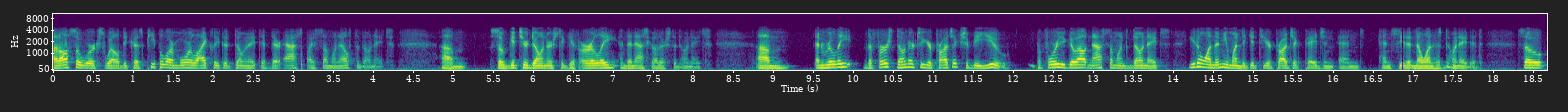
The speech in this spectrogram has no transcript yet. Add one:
it also works well because people are more likely to donate if they're asked by someone else to donate. Um, so get your donors to give early and then ask others to donate. Um, and really, the first donor to your project should be you. Before you go out and ask someone to donate, you don't want anyone to get to your project page and, and, and see that no one has donated. So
